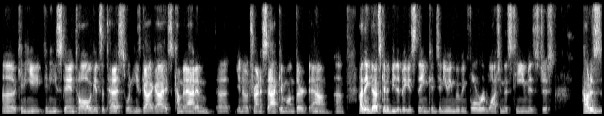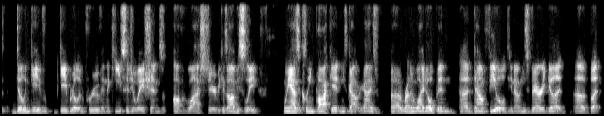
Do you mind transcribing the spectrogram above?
Uh, can he can he stand tall against a test when he's got guys coming at him, uh, you know, trying to sack him on third down? Um, I think that's going to be the biggest thing continuing moving forward. Watching this team is just how does Dillon Gabriel improve in the key situations off of last year? Because obviously, when he has a clean pocket and he's got guys uh, running wide open uh, downfield, you know, he's very good. Uh, but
